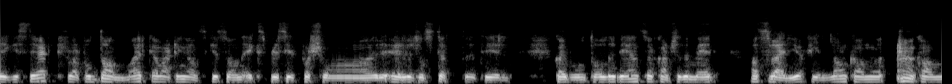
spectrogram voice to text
registrert, i hvert fall Danmark har vært en ganske sånn eksplisitt forsvar eller sånn støtte til karbontollideen. Så kanskje det er mer at Sverige og Finland kan, kan,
